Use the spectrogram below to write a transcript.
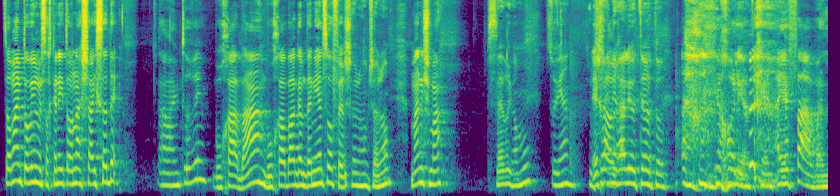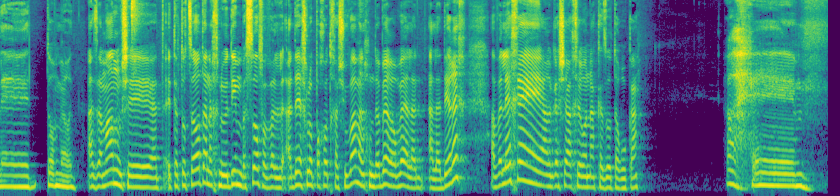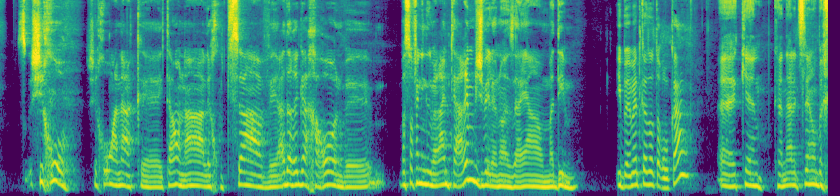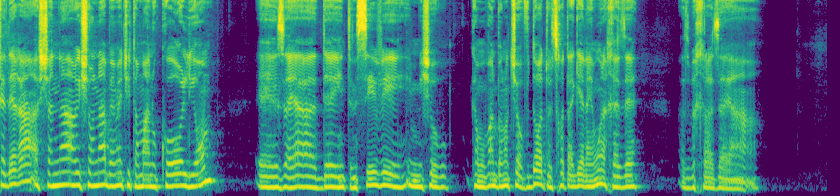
צהריים טובים לשחקנית העונה שי שדה. צהריים טובים. ברוכה הבאה, ברוכה הבאה גם דניאל סופר. שלום, שלום. מה נשמע? בסדר גמור. מצוין. איך נראה לי יותר טוב. יכול להיות, כן. עייפה, אבל uh, טוב מאוד. אז אמרנו שאת התוצאות אנחנו יודעים בסוף, אבל הדרך לא פחות חשובה, ואנחנו נדבר הרבה על, על הדרך. אבל איך אה, הרגשה אחרי עונה כזאת ארוכה? אה, שחרור, שחרור ענק, הייתה עונה לחוצה ועד הרגע האחרון ובסוף היא נגמרה עם תארים בשבילנו אז זה היה מדהים. היא באמת כזאת ארוכה? אה, כן, כנ"ל אצלנו בחדרה, השנה הראשונה באמת שהתאמנו כל יום, אה, זה היה די אינטנסיבי, עם מישהו, כמובן בנות שעובדות וצריכות להגיע לאימון אחרי זה, אז בכלל זה היה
